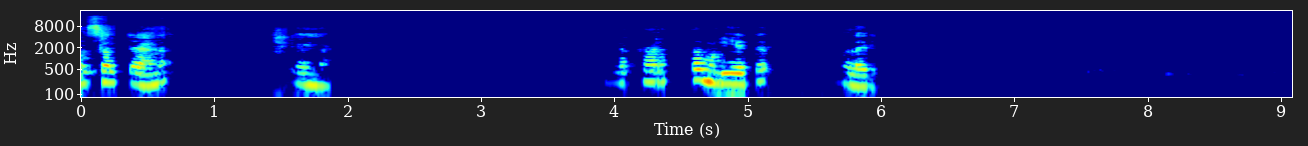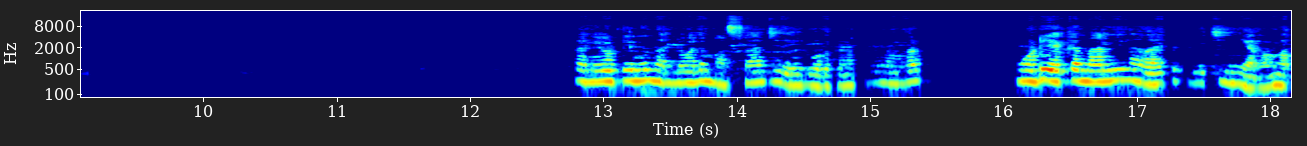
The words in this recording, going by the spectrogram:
റിസൾട്ടാണ് എണ്ണ നല്ല കറുത്ത മുടിയായിട്ട് വളരും. തലയോട്ടിൽ നല്ലപോലെ മസാജ് ചെയ്ത് കൊടുക്കണം. അപ്പം നമ്മുടെ മുടിയൊക്കെ നല്ലതായിട്ട് കിളിച്ചിങ്ങി ഇറങ്ങും.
